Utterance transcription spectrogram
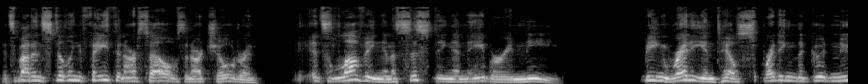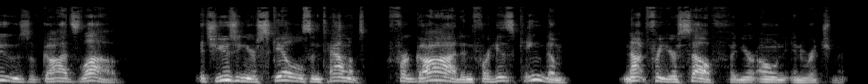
It's about instilling faith in ourselves and our children. It's loving and assisting a neighbor in need. Being ready entails spreading the good news of God's love. It's using your skills and talents for God and for his kingdom not for yourself and your own enrichment.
